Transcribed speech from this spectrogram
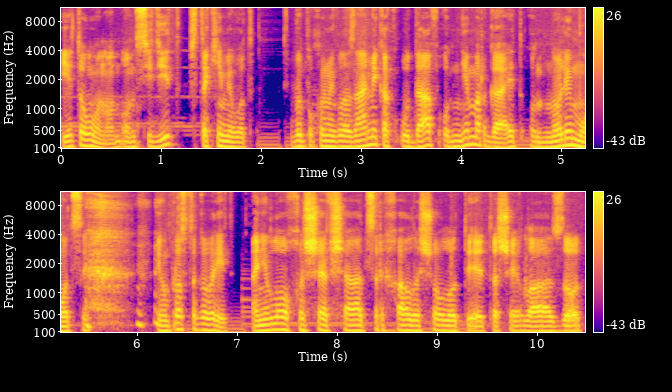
И это он. Он, он сидит с такими вот выпуклыми глазами, как удав, он не моргает, он ноль эмоций. И он просто говорит, они лохо шеф шат црихалы шолоты, это шейла азот,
